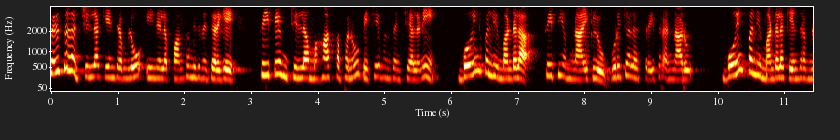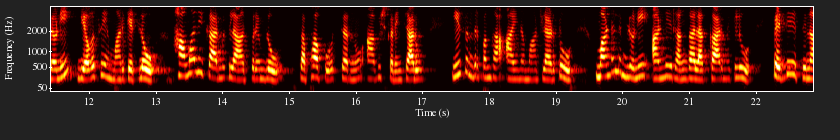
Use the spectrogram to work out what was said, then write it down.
సిరిసిల్ల జిల్లా కేంద్రంలో ఈ నెల పంతొమ్మిదిన జరిగే సిపిఎం జిల్లా మహాసభను విజయవంతం చేయాలని బోయినపల్లి మండల సిపిఎం నాయకులు గురుజాల శ్రీధర్ అన్నారు. బోయిన్పల్లి మండల కేంద్రంలోని వ్యవసాయ మార్కెట్లో హమాలీ కార్మికుల ఆధ్వర్యంలో సభా పోస్టర్ను ఆవిష్కరించారు. ఈ సందర్భంగా ఆయన మాట్లాడుతూ మండలంలోని అన్ని రంగాల కార్మికులు పెద్ద ఎత్తున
